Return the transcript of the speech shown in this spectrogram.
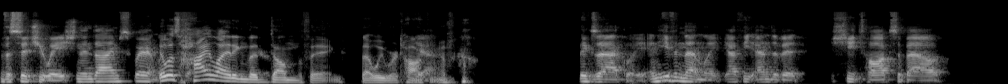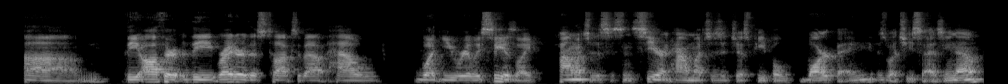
the situation in Dimes Square. and, It was highlighting the dumb thing that we were talking Yeah. about. Exactly. And even then, like at the end of it, she talks about um the author, the writer of this talks about how what you really see is like how much of this is sincere and how much is it just people LARPing, is what she says, you know?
